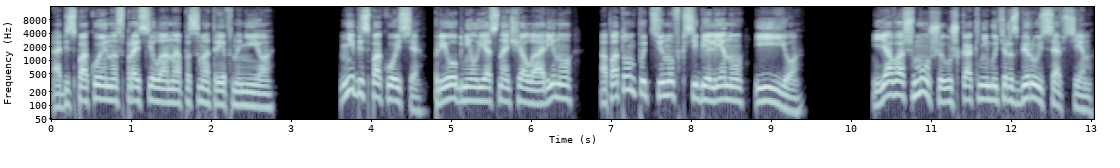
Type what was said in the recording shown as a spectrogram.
обеспокоенно спросила она, посмотрев на нее. «Не беспокойся», — приобнял я сначала Арину, а потом подтянув к себе Лену и ее. «Я ваш муж и уж как-нибудь разберусь со всем.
